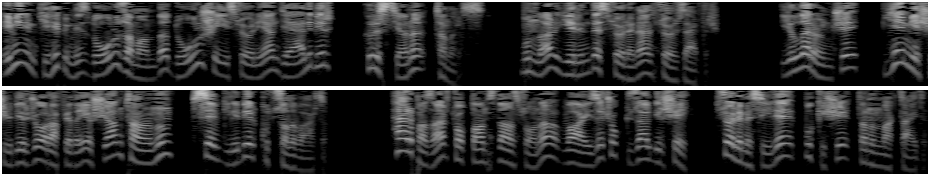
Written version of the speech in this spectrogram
Eminim ki hepimiz doğru zamanda doğru şeyi söyleyen değerli bir Hristiyanı tanırız. Bunlar yerinde söylenen sözlerdir. Yıllar önce yemyeşil bir coğrafyada yaşayan Tanrı'nın sevgili bir kutsalı vardı. Her pazar toplantıdan sonra vaize çok güzel bir şey söylemesiyle bu kişi tanınmaktaydı.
